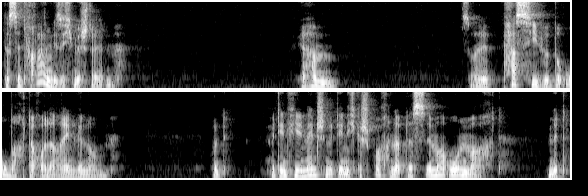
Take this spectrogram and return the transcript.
Das sind Fragen, die sich mir stellen. Wir haben so eine passive Beobachterrolle eingenommen. Mit den vielen Menschen, mit denen ich gesprochen habe, das ist immer Ohnmacht mit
